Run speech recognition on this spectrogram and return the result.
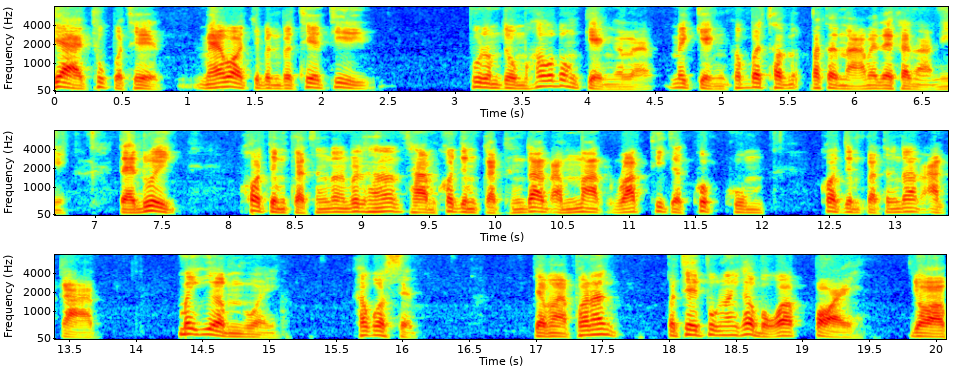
แย่ทุกประเทศ แม้ว่าจะเป็นประเทศที่ ผู้นำรงเขาก็ต้องเก่งกันแหละไม่เก่งเขาพัฒนาไม่ได้ขนาดนี้ แต่ด้วยข้อจำกัดทางด้านวัฒนธรรมข้อจำกัดทางด้านอำนาจรัฐที่จะควบคุม ข้อจำกัดทางด้านอากาศ ไม่เอื้อมหน่วยเขาก็เสร็จจะมา เพราะนั้นประเทศพวกนั้นเขาบอกว่าปล่อยยอม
